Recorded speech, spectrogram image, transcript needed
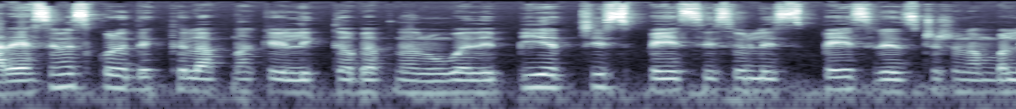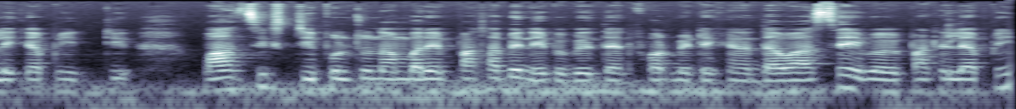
আর এস এম এস করে দেখতে হলে আপনাকে লিখতে হবে আপনার মোবাইলে পিএসসি স্পেস সিসুলি স্পেস রেজিস্ট্রেশন নাম্বার লিখে আপনি ওয়ান সিক্স ট্রিপল টু নাম্বারে পাঠাবেন। এইভাবে দেন ফরম্যাট এখানে দেওয়া আছে। এইভাবে পাঠালে আপনি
